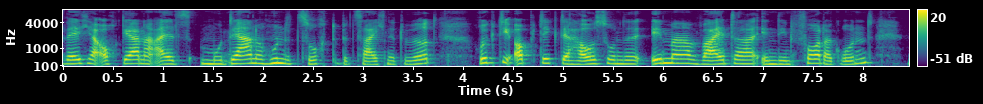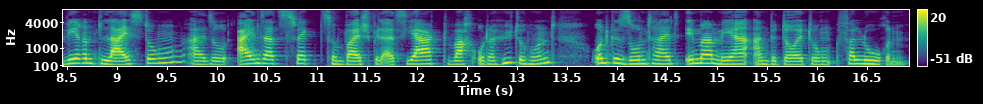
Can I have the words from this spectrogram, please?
welche auch gerne als moderne Hundezucht bezeichnet wird, rückt die Optik der Haushunde immer weiter in den Vordergrund, während Leistungen, also Einsatzzweck zum Beispiel als Jagd-, Wach- oder Hütehund und Gesundheit immer mehr an Bedeutung verloren.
